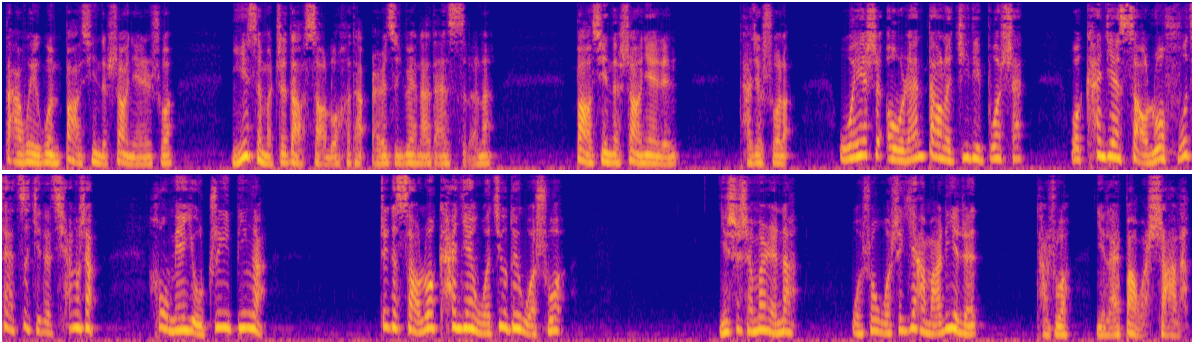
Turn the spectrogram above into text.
大卫问报信的少年人说：“你怎么知道扫罗和他儿子约拿丹死了呢？”报信的少年人他就说了：“我也是偶然到了基利波山，我看见扫罗伏在自己的枪上，后面有追兵啊。这个扫罗看见我就对我说：‘你是什么人呢？’我说我是亚玛利人，他说你来把我杀了，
